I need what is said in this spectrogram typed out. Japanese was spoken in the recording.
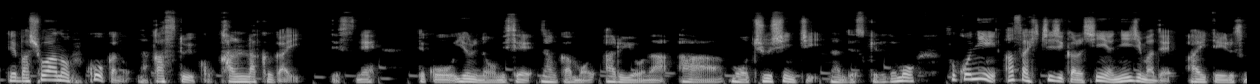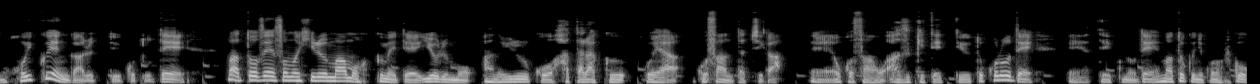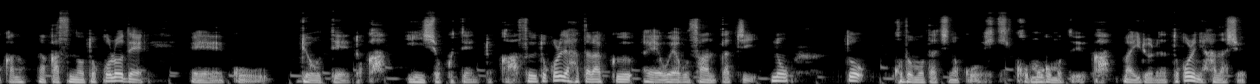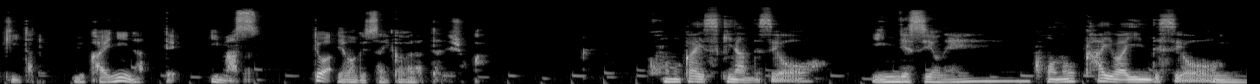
で、場所はあの、福岡の中洲という、こう、歓楽街ですね。で、こう、夜のお店なんかもあるような、あもう中心地なんですけれども、そこに朝7時から深夜2時まで空いているその保育園があるっていうことで、まあ当然その昼間も含めて夜も、あの、いろいろこう働く親御さんたちが、えーお子さんを預けてっていうところで、えーやっていくので、まあ特にこの福岡の中洲のところで、えーこう、料亭とか飲食店とか、そういうところで働く、えー親御さんたちの、と子供たちのこう、引きこもごもというか、まあいろいろなところに話を聞いたという回になっています。では、山口さんいかがだったでしょうか？この回好きなんですよ。いいんですよね。この回はいいんですよ。うん。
